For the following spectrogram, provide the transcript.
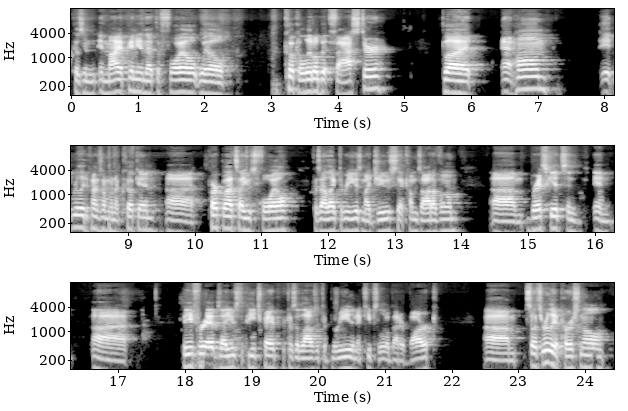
because, in, in my opinion, that the foil will cook a little bit faster. But at home, it really depends on when I'm cooking. Uh, pork butts, I use foil because I like to reuse my juice that comes out of them. Um, briskets and and uh, beef ribs, I use the peach paper because it allows it to breathe and it keeps a little better bark. Um, so it's really a personal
